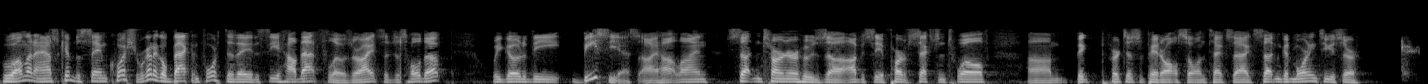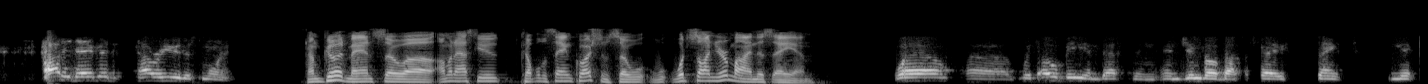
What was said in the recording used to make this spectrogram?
who I'm going to ask him the same question. We're going to go back and forth today to see how that flows, all right? So just hold up. We go to the BCSI hotline. Sutton Turner, who's uh, obviously a part of Section 12, um, big participator also on TexAg. Sutton, good morning to you, sir. Howdy, David. How are you this morning? I'm good, man. So uh, I'm going to ask you a couple of the same questions. So w- what's on your mind this AM? Well, uh, with OB and Destin and Jimbo about to face Saint Nick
